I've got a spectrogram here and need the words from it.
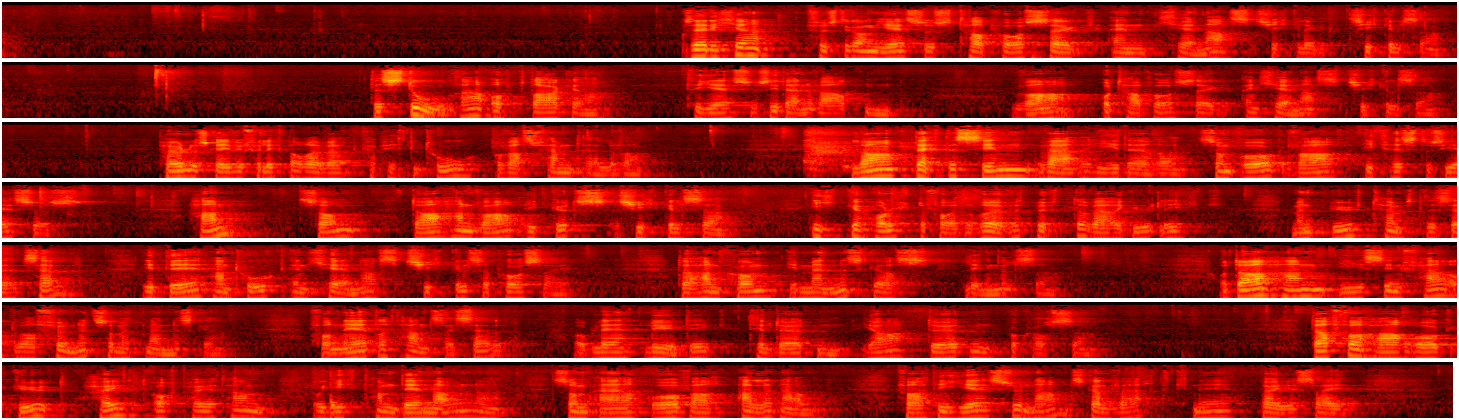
Så er det ikke første gang Jesus tar på seg en tjeners skikkelse. Det store oppdraget til Jesus i denne verden var å ta på seg en tjeners skikkelse. Paulus skriver i Filipperbrevet kapittel 2 og vers 5-11.: La dette sinn være i dere, som òg var i Kristus Jesus. Han som, da han var i Guds skikkelse, ikke holdt det for et røvet bytte å være Gud lik, men uttømte seg selv idet han tok en tjeners skikkelse på seg da han kom i menneskers lignelse. Og da han i sin ferd var funnet som et menneske, fornedret han seg selv og ble lydig til døden, ja, døden på korset. Derfor har òg Gud høyt opphøyet ham og gitt ham det navnet som er over alle navn, for at i Jesu navn skal hvert kne bøye seg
